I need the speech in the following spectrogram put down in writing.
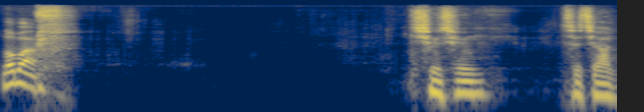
老板，青青在家里，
